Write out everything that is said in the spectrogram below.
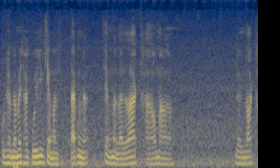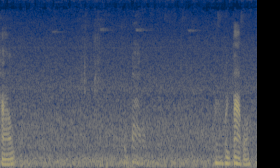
กูพยายามจะไม่ทักกูได้ยินเสียงมันแป๊บนึงนะเสียงเหมือนอะไรลากเท้ามาแล้ว เดินลากเท้าผมเปล่าเออคนป่าปะ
